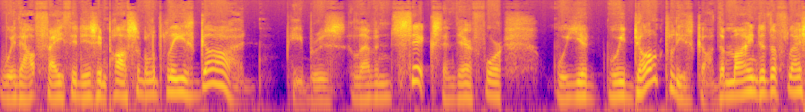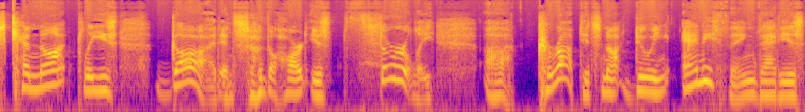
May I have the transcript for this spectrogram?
Without faith it is impossible to please God. Hebrews 11:6 and therefore we we don't please God. The mind of the flesh cannot please God, and so the heart is thoroughly uh, corrupt. It's not doing anything that is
